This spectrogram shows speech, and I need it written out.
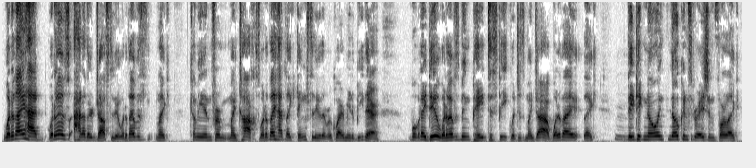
what if I had, what if I was, had other jobs to do? What if I was like coming in from my talks? What if I had like things to do that required me to be there? what would I do? What if I was being paid to speak, which is my job? What if I like? Hmm. They take no no consideration for like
